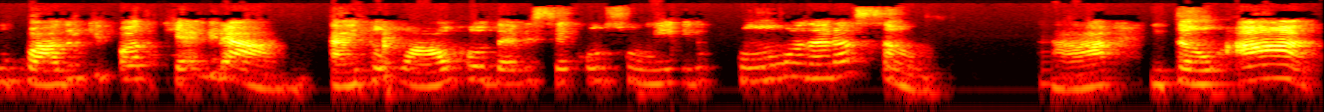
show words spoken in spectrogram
um quadro que pode que é grave, tá? Então, o álcool deve ser consumido com moderação. Tá? Então, ah,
